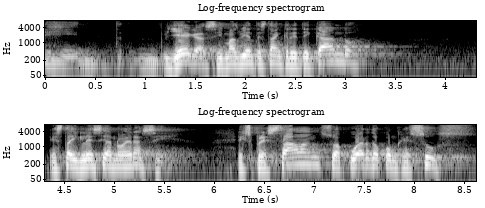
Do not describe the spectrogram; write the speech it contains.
y llegas y más bien te están criticando. Esta iglesia no era así. Expresaban su acuerdo con Jesús,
